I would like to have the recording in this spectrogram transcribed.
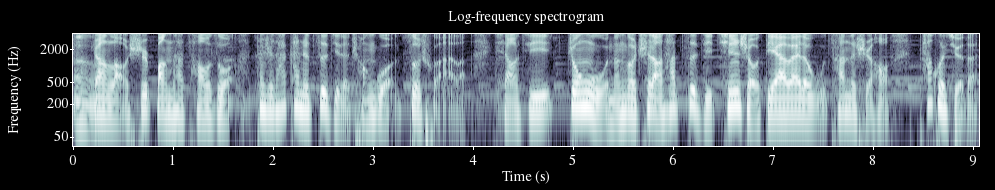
嗯让老师帮他操作。但是他看着自己的成果做出来了，小鸡中午能够吃到他自己亲手 DIY 的午餐的时候，他会觉得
